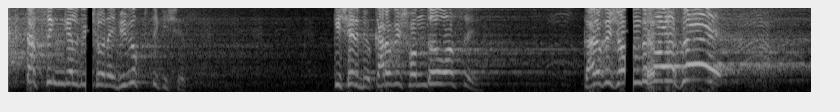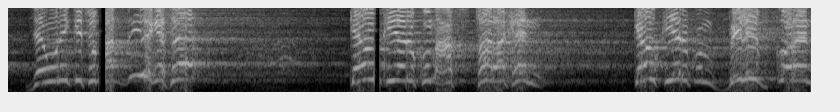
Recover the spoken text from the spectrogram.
একটা সিঙ্গেল বিষয় নেই, বিভক্তি কিসের? কিসের কারও কি সন্দেহ আছে? কারও কি সন্দেহ আছে? যে উনি কিছু বাদ দিয়ে গেছে? কেউ কি এরকম আস্থা রাখেন? কেউ কি এরকম বিলিভ করেন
